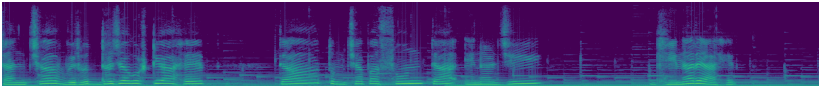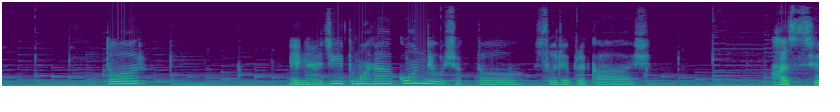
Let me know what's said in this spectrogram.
त्यांच्या विरुद्ध ज्या गोष्टी आहेत त्या तुमच्यापासून त्या एनर्जी घेणाऱ्या आहेत. तर एनर्जी तुम्हाला कोण देऊ शकतं? सूर्यप्रकाश हास्य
